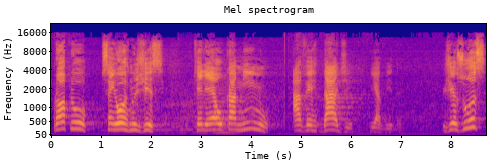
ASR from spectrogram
O próprio Senhor nos diz que Ele é o caminho, a verdade e a vida. Jesus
